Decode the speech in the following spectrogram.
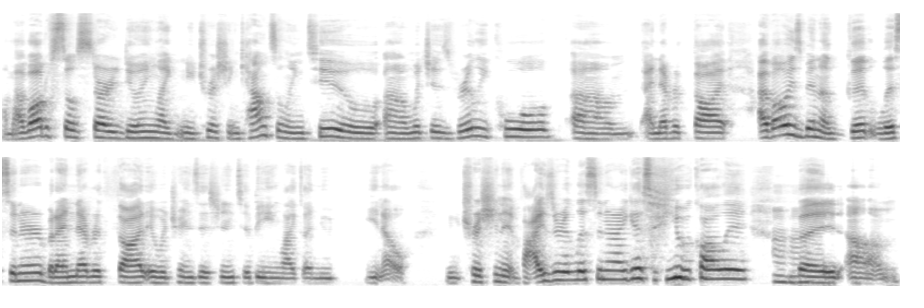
Um, I've also started doing like nutrition counseling too, um, which is really cool. Um, I never thought I've always been a good listener, but I never thought it would transition to being like a new, you know, nutrition advisor listener, I guess if you would call it. Mm-hmm. But um,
